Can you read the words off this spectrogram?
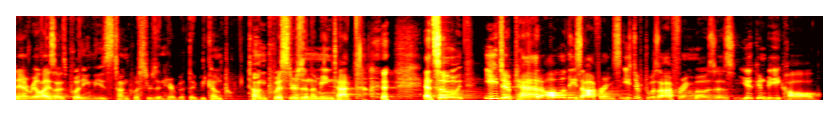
I didn't realize I was putting these tongue twisters in here, but they've become t- tongue twisters in the meantime. and so Egypt had all of these offerings. Egypt was offering Moses, you can be called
